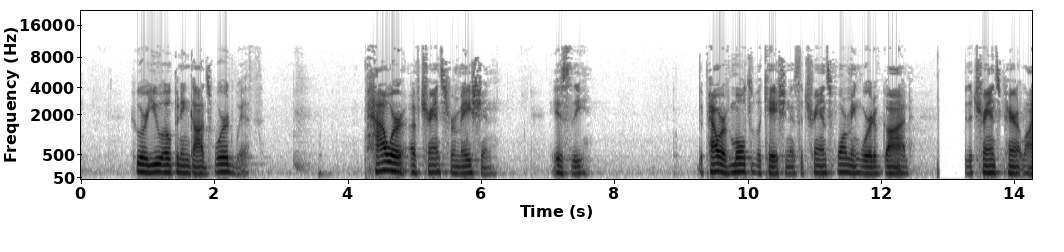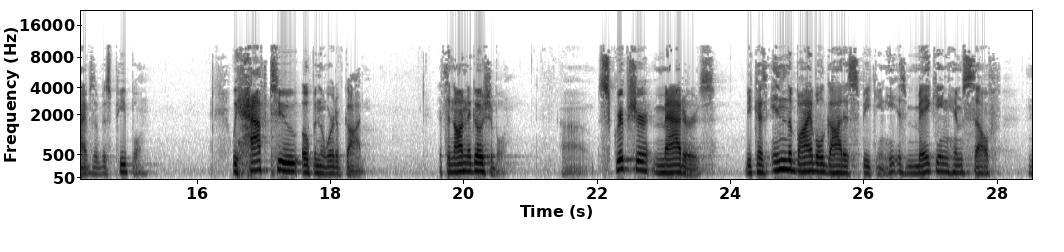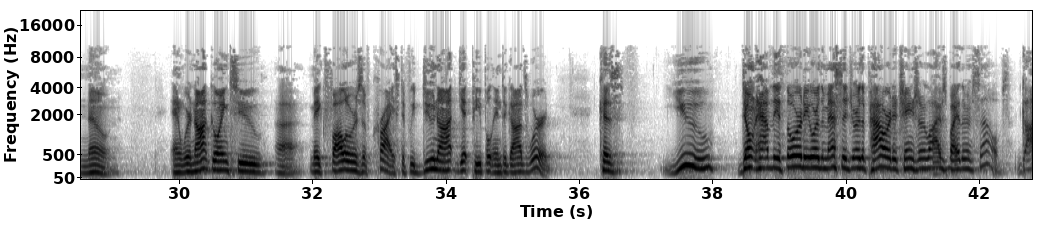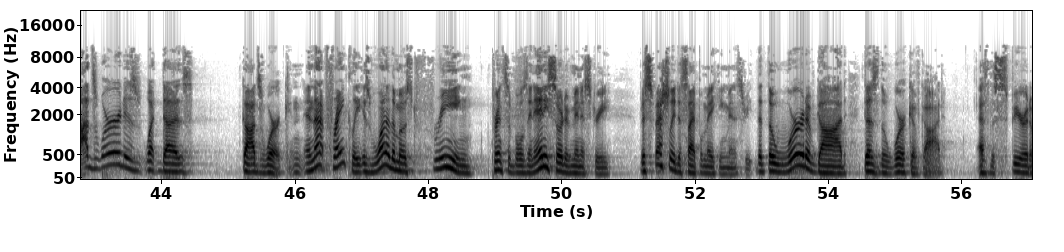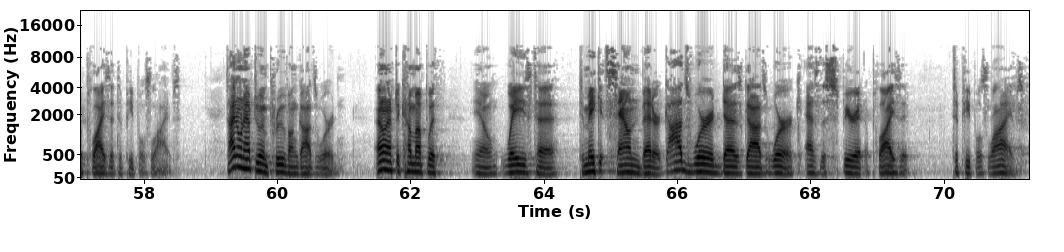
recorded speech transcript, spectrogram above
Who are you opening God's word with? Power of transformation is the the power of multiplication is the transforming word of God to the transparent lives of his people. We have to open the word of God. It's a non-negotiable. Uh, scripture matters because in the Bible, God is speaking. He is making himself known. And we're not going to uh, make followers of Christ if we do not get people into God's Word. Because you don't have the authority or the message or the power to change their lives by themselves. God's Word is what does God's work. And, and that, frankly, is one of the most freeing principles in any sort of ministry but especially disciple making ministry, that the Word of God does the work of God as the Spirit applies it to people's lives. So I don't have to improve on God's Word. I don't have to come up with, you know, ways to, to make it sound better. God's Word does God's work as the Spirit applies it to people's lives.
